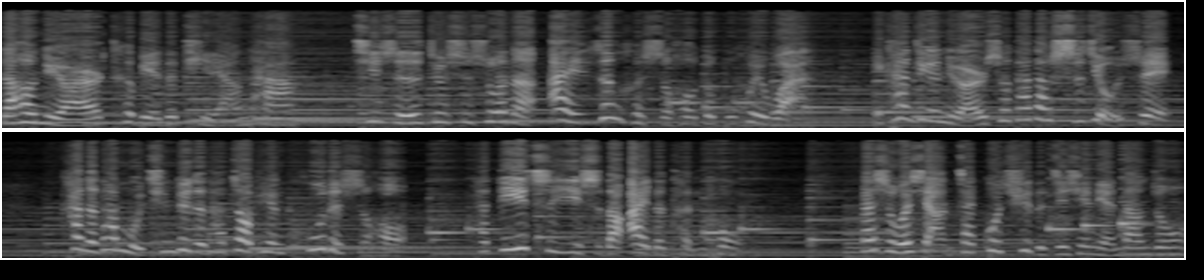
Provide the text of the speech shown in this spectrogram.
然后女儿特别的体谅她。其实就是说呢，爱任何时候都不会晚。你看这个女儿说，她到十九岁，看着她母亲对着她照片哭的时候，她第一次意识到爱的疼痛。但是我想，在过去的这些年当中，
